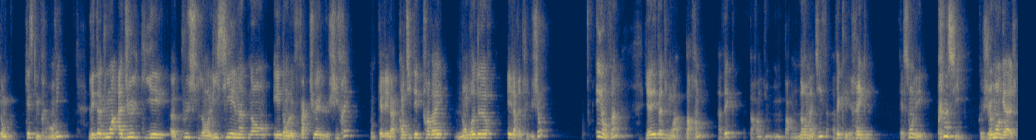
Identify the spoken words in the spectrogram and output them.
Donc, qu'est-ce qui me ferait envie? L'état du mois adulte qui est euh, plus dans l'ici et maintenant et dans le factuel, le chiffré. Donc, quelle est la quantité de travail, nombre d'heures et la rétribution? Et enfin, il y a l'état du mois par an, avec, par an normatif, avec les règles. Quels sont les principes que je m'engage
